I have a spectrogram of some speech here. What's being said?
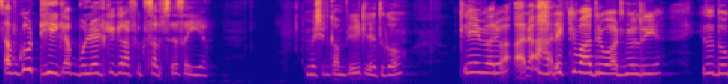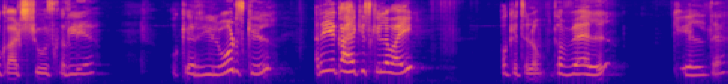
सब कुछ ठीक है बुलेट के ग्राफिक्स सबसे सही है। Mission complete let's go claim your अरे, हर एक के बाद रिवॉर्ड्स मिल रही है। ये तो दो कार्ड्स चूज़ कर लिए। ओके रीलोड स्किल अरे ये काहे की स्किल है भाई? ओके चलो द वेल खेलते हैं।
